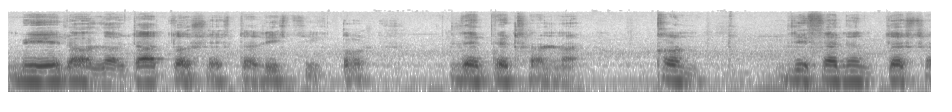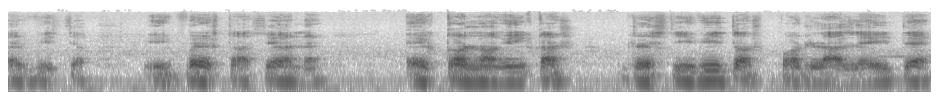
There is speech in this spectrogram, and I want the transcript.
miro los datos estadísticos de personas con diferentes servicios y prestaciones económicas recibidos por la ley de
